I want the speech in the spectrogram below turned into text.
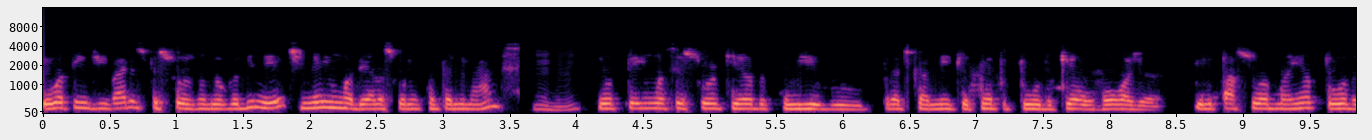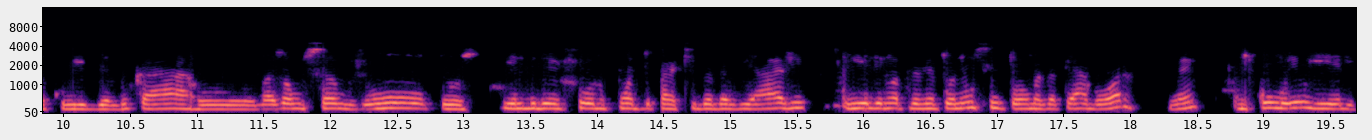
eu atendi várias pessoas no meu gabinete, nenhuma delas foram contaminadas. Uhum. Eu tenho um assessor que anda comigo praticamente o tempo todo, que é o Roger, ele passou a manhã toda comigo dentro do carro, nós almoçamos juntos, e ele me deixou no ponto de partida da viagem e ele não apresentou nenhum sintomas até agora, né? E como eu e ele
